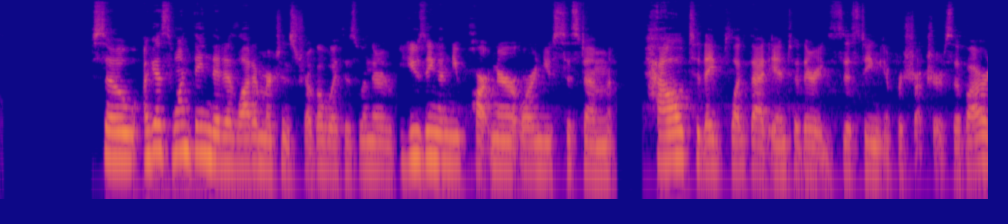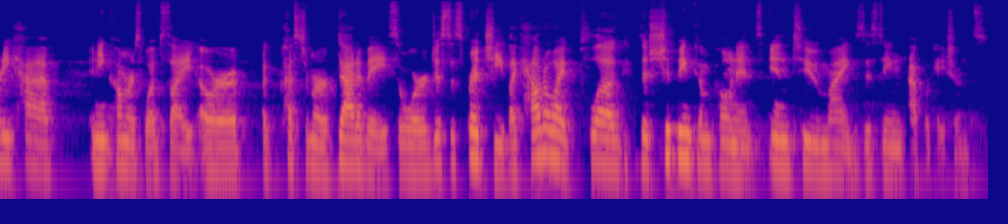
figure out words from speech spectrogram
So, I guess one thing that a lot of merchants struggle with is when they're using a new partner or a new system, how do they plug that into their existing infrastructure? So if I already have an e-commerce website or a customer database or just a spreadsheet, like how do I plug the shipping components into my existing applications?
